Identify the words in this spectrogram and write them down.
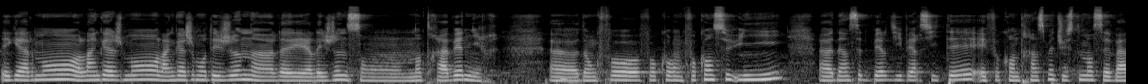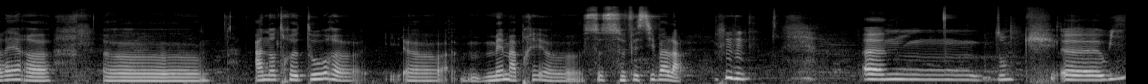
également l'engagement, l'engagement des jeunes. Les, les, jeunes sont notre avenir. Euh, donc, il faut, qu'on qu se unisse euh, dans cette belle diversité et faut qu'on transmette justement ces valeurs euh, à notre tour, même après ce, ce festival-là. donc, oui.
